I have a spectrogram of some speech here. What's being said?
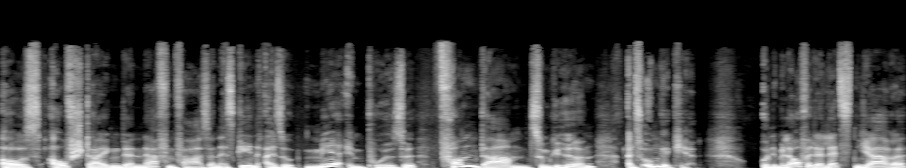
aus aufsteigenden Nervenfasern. Es gehen also mehr Impulse vom Darm zum Gehirn als umgekehrt. Und im Laufe der letzten Jahre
